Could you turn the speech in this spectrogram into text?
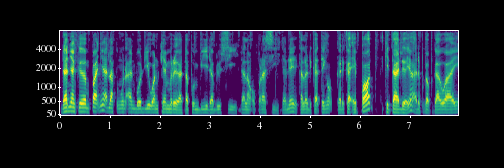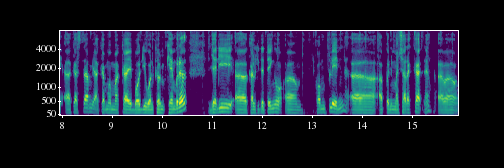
Dan yang keempatnya adalah penggunaan body worn camera ataupun BWC dalam operasi. Kerana kalau dekat tengok dekat airport kita ada ya ada pegawai-pegawai uh, custom yang akan memakai body worn cam- camera. Jadi uh, kalau kita tengok um, komplain uh, apa ni masyarakat eh, uh,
